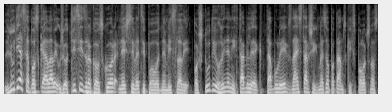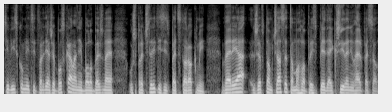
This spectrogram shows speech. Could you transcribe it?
Ľudia sa boskávali už o tisíc rokov skôr, než si veci pôvodne mysleli. Po štúdiu hlinených tabuliek, tabuliek z najstarších mezopotámskych spoločností výskumníci tvrdia, že boskávanie bolo bežné už pred 4500 rokmi. Veria, že v tom čase to mohlo prispieť aj k šíreniu herpesov.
